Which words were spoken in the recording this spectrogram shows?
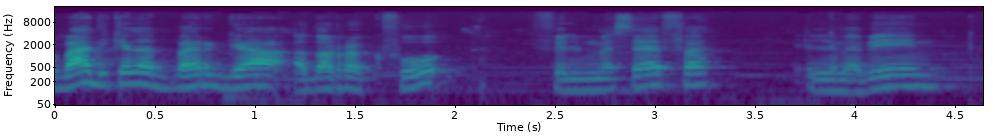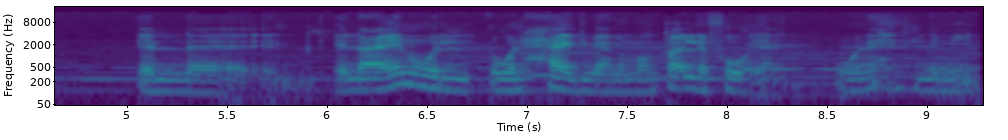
وبعد كده برجع أدرج فوق في المسافة اللي ما بين ال- العين وال- والحاجب يعني المنطقة اللي فوق يعني وناحية اليمين.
